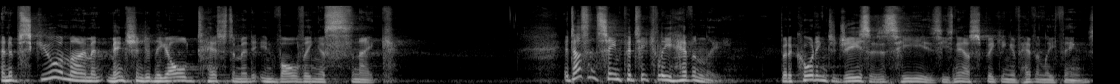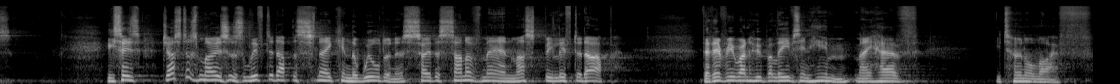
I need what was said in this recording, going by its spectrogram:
an obscure moment mentioned in the Old Testament involving a snake. It doesn't seem particularly heavenly, but according to Jesus, he is. He's now speaking of heavenly things. He says, Just as Moses lifted up the snake in the wilderness, so the Son of Man must be lifted up, that everyone who believes in him may have eternal life.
